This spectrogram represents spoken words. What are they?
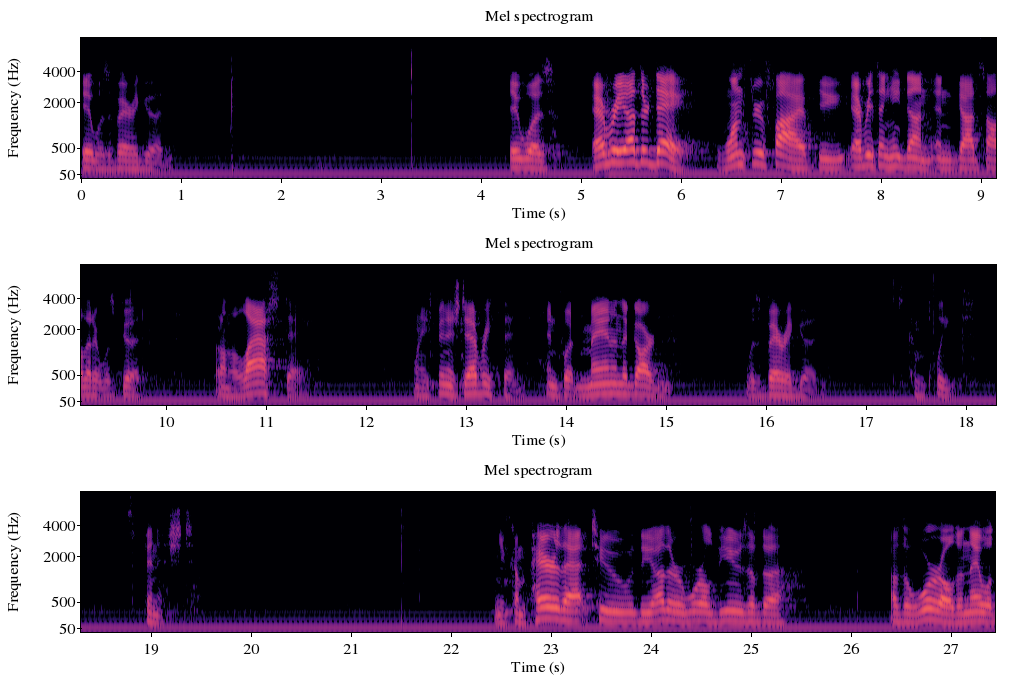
it was very good. It was every other day, one through five, the, everything he'd done, and God saw that it was good. But on the last day, when he finished everything, and put man in the garden was very good. It's complete, it's finished. And you compare that to the other worldviews of the of the world, and they will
